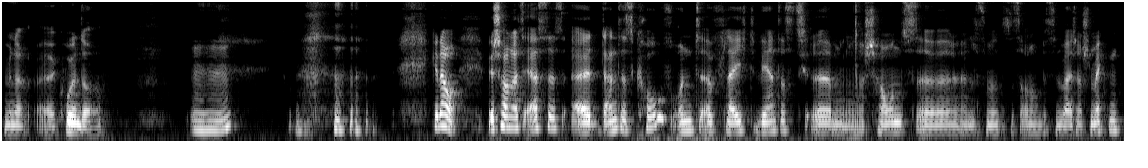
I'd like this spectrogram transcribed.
Miner äh, Kohlensäure. mhm. Genau, wir schauen als erstes äh, Dantes Cove und äh, vielleicht während des ähm, Schauens äh, lassen wir uns das auch noch ein bisschen weiter schmecken.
